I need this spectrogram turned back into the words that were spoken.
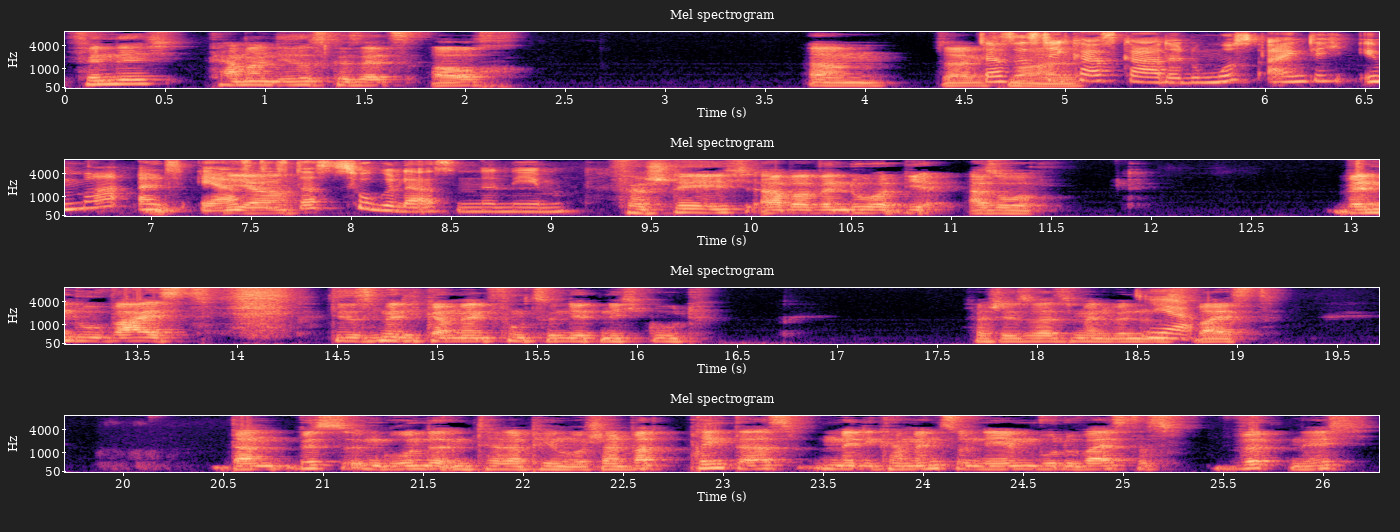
finde ich, kann man dieses Gesetz auch, ähm, Das ist die Kaskade. Du musst eigentlich immer als erstes Ja. das Zugelassene nehmen. verstehe ich, aber wenn du die, also, wenn du weißt, dieses Medikament funktioniert nicht gut, verstehst du, was ich meine, wenn du Ja. das weißt, dann bist du im Grunde im Therapienruhestand. Was bringt das, ein Medikament zu nehmen, wo du weißt, das wirkt nicht?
